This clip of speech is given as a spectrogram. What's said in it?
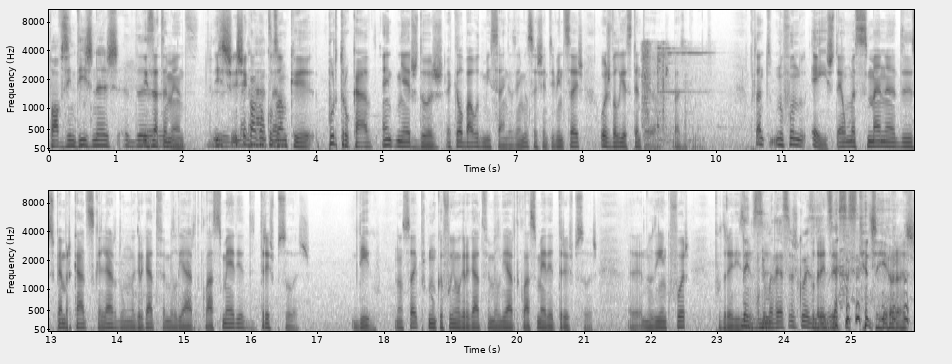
povos indígenas de Exatamente. E chego à conclusão que, por trocado em dinheiros de hoje, aquele baú de miçangas em 1626, hoje valia 70 euros, basicamente. Portanto, no fundo, é isto. É uma semana de supermercado, se calhar, de um agregado familiar de classe média de três pessoas. Digo, não sei, porque nunca fui um agregado familiar de classe média de três pessoas. Eh, no dia em que for, poderei dizer. Dentro de uma dessas coisas. Poderei dizer 70 euros.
